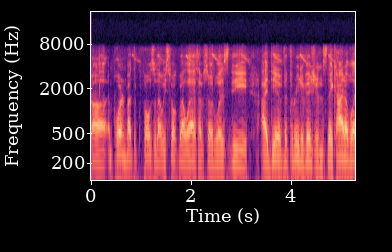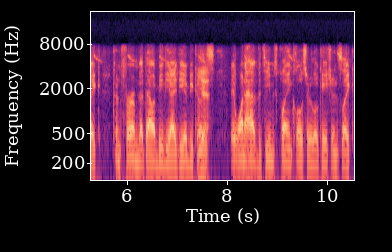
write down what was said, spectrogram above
uh, important about the proposal that we spoke about last episode was the idea of the three divisions. They kind of like confirmed that that would be the idea because They want to have the teams playing closer locations, like,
